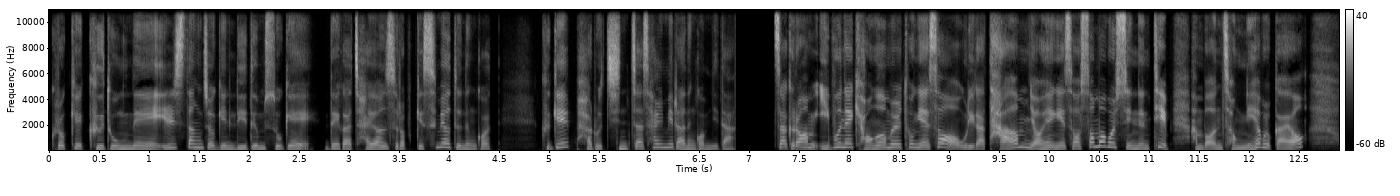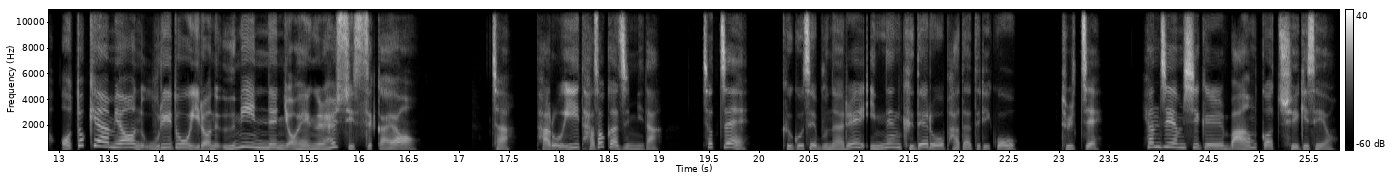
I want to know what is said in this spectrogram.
그렇게 그 동네의 일상적인 리듬 속에 내가 자연스럽게 스며드는 것. 그게 바로 진짜 삶이라는 겁니다. 자, 그럼 이분의 경험을 통해서 우리가 다음 여행에서 써먹을 수 있는 팁 한번 정리해 볼까요? 어떻게 하면 우리도 이런 의미 있는 여행을 할 수 있을까요? 자, 바로 이 다섯 가지입니다. 첫째, 그곳의 문화를 있는 그대로 받아들이고, 둘째, 현지 음식을 마음껏 즐기세요.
